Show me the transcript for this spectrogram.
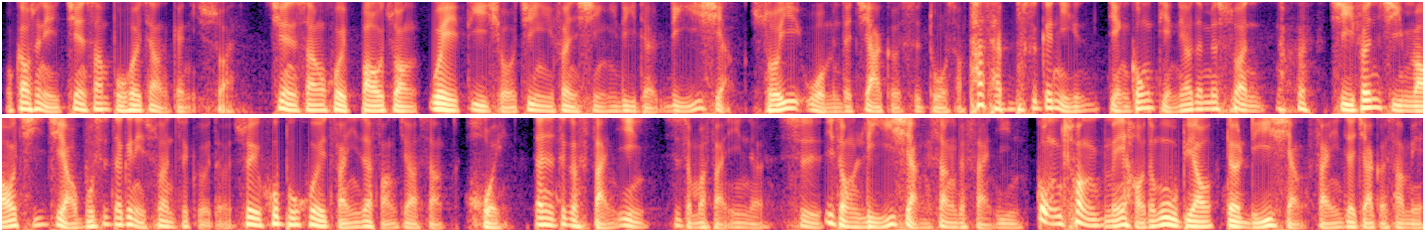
我告诉你，建商不会这样跟你算。建商会包装为地球尽一份心力的理想，所以我们的价格是多少？他才不是跟你点工点料在那边算 几分几毛几角，不是在跟你算这个的。所以会不会反映在房价上？会。但是这个反应是什么反应呢？是一种理想上的反应，共创美好的目标的理想反映在价格上面，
